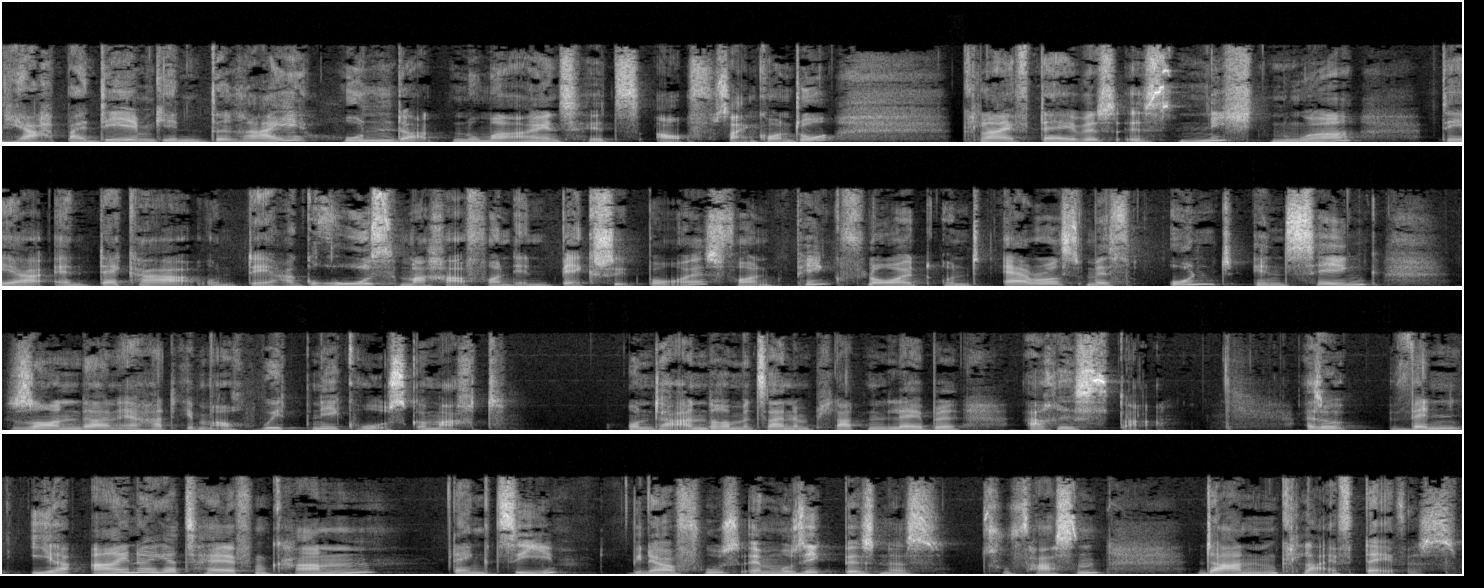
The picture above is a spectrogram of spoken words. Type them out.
Ja, bei dem gehen 300 Nummer 1 Hits auf sein Konto. Clive Davis ist nicht nur der Entdecker und der Großmacher von den Backstreet Boys, von Pink Floyd und Aerosmith und In Sync, sondern er hat eben auch Whitney groß gemacht. Unter anderem mit seinem Plattenlabel Arista. Also, wenn ihr einer jetzt helfen kann, denkt sie, wieder Fuß im Musikbusiness zu fassen, dann Clive Davis.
